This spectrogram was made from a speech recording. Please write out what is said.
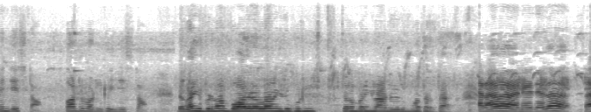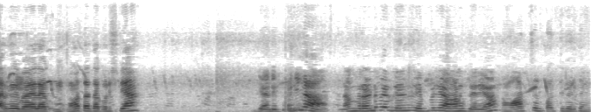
பெஞ்சு வச்சுட்டான். வாட்டர் பாட்டில் பெஞ்சு வச்சுட்டான். இதெல்லாம் இப்படி தான் போதையெல்லாம் இது குடிச்சு தரம் போறீங்களா? அந்த மூத்திரத்தை. ராவா நேற்று ஏதோ சரக்கு வேலை மூத்தத்தை குடிச்சிட்டியா? ஏண்டி பிரியா? நம்ம ரெண்டு பேரும் தெரிஞ்சது எப்படி அவனுக்கு தெரியும்? நான் வாட்ஸ்அப் பத்து பேர் தான்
